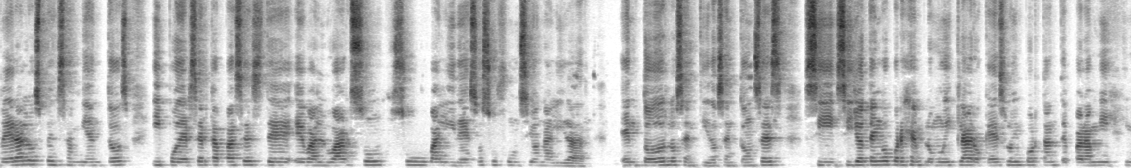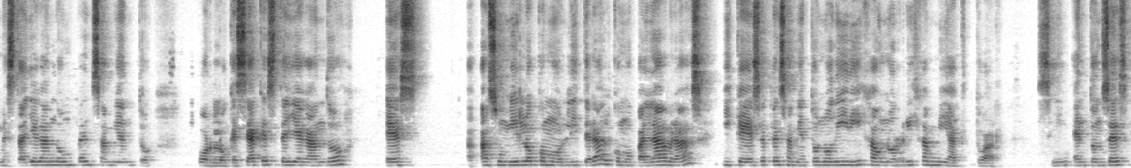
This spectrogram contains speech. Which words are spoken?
ver a los pensamientos y poder ser capaces de evaluar su, su validez o su funcionalidad en todos los sentidos. Entonces, si, si yo tengo, por ejemplo, muy claro qué es lo importante para mí y me está llegando un pensamiento por lo que sea que esté llegando, es asumirlo como literal, como palabras y que ese pensamiento no dirija o no rija mi actuar. ¿sí? Entonces,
